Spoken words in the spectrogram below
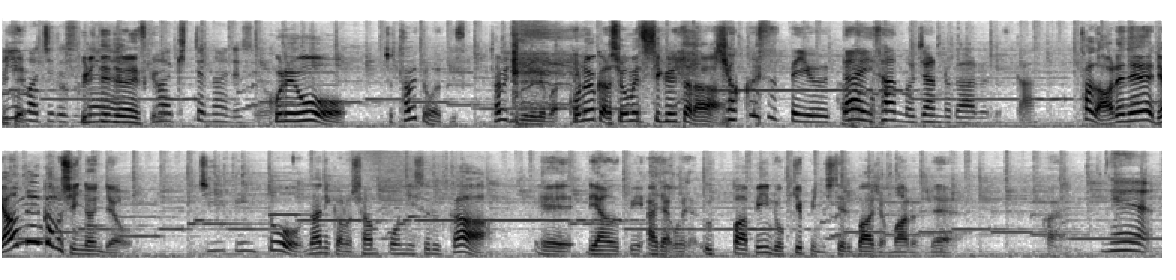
見いてい街ですね。振り手じゃないですけど。はい切ってないですよ。これをちょっと食べてもらっていいですか？食べてくれれば。この世から消滅してくれたら 食すっていう第3のジャンルがあるんですか？ただあれね両面かもしれないんだよ。チーピンと何かのシャンポンにするか、えー、リャンウピンあじゃあごめんなさい。ウッパーピンロッキュピンにしてるバージョンもあるんで、はい。ね。え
